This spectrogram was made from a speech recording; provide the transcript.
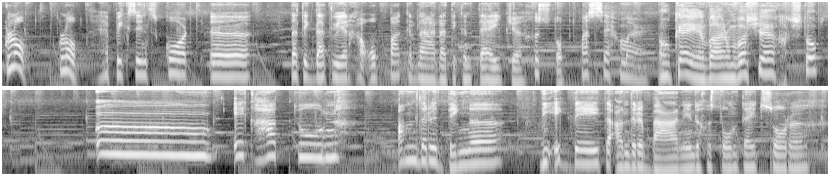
klopt, klopt. Heb ik sinds kort eh, dat ik dat weer ga oppakken nadat ik een tijdje gestopt was, zeg maar. Oké, en waarom was je gestopt? Ik had toen andere dingen die ik deed. De andere baan in de gezondheidszorg.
